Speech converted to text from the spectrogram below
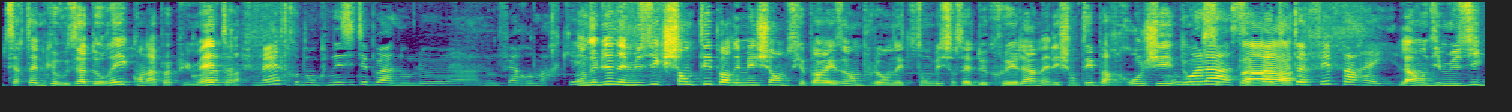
certaines que vous adorez qu'on n'a pas pu mettre. pas pu mettre, donc n'hésitez pas à nous le, à nous le faire remarquer. On dit bien des musiques chantées par des méchants, parce que par exemple, on est tombé sur celle de Cruella, mais elle est chantée par Roger, donc voilà, c'est pas... tout à fait pareil. Là, on dit musique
